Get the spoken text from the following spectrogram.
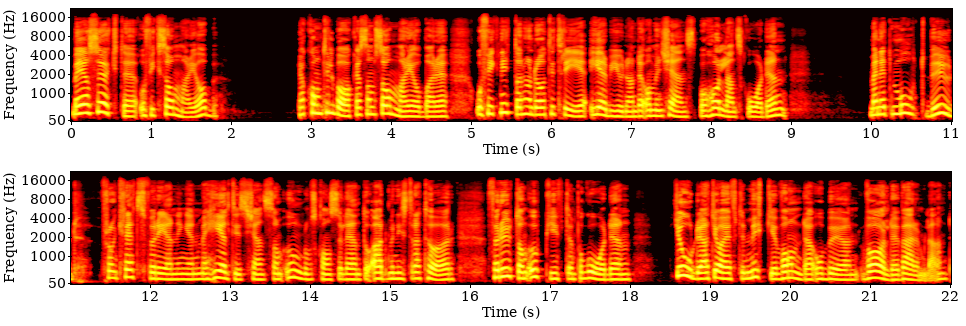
Men jag sökte och fick sommarjobb. Jag kom tillbaka som sommarjobbare och fick 1983 erbjudande om en tjänst på Hollandsgården. Men ett motbud från kretsföreningen med heltidstjänst som ungdomskonsulent och administratör förutom uppgiften på gården gjorde att jag efter mycket vånda och bön valde Värmland.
